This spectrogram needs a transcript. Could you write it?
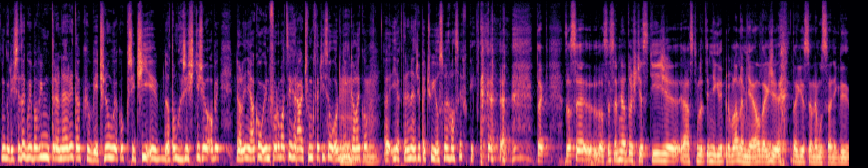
Když si tak vybavím trenéry, tak většinou jako křičí i na tom hřišti, že jo, aby dali nějakou informaci hráčům, kteří jsou od nich hmm, daleko. Hmm. Jak trenéři pečují o své hlasivky? tak zase, zase jsem měl to štěstí, že já s tímhle tím nikdy problém neměl, takže, takže jsem nemusel nikdy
